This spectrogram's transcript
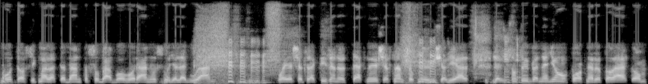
ott alszik mellette bent a szobába a Varánusz, vagy a Legulán, vagy esetleg 15 teknős, ezt nem sok nő viseli el, de viszont őben egy olyan partnerre találtam,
